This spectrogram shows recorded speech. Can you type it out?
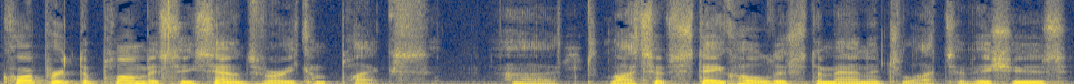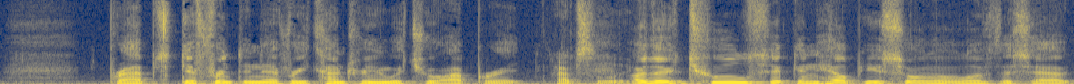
Corporate diplomacy sounds very complex. Uh, lots of stakeholders to manage, lots of issues perhaps different in every country in which you operate. Absolutely. Are there tools that can help you sort all of this out?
